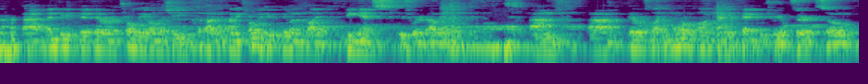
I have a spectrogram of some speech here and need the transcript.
Uh, then the, the, there were trolleology, uh, I mean, trolley vignettes which were evaluated. And uh, there was like a moral uncanny effect which we observed. So,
